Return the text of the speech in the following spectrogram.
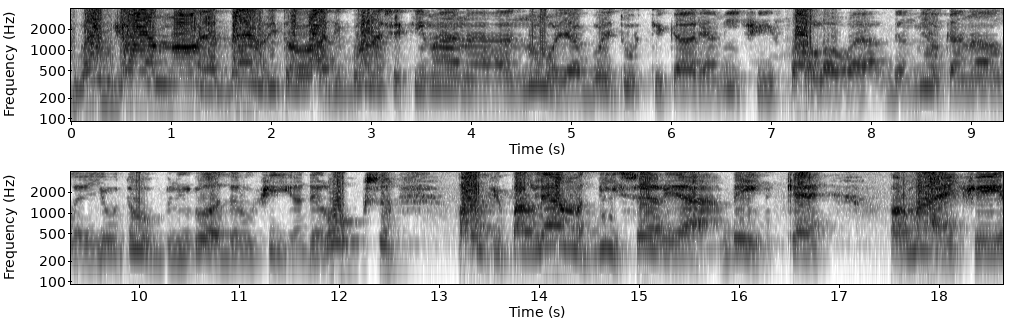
Buongiorno e ben ritrovati, buona settimana a noi a voi tutti cari amici follower del mio canale YouTube Nicola De Lucia Deluxe. Oggi parliamo di Serie A, bene che ormai ci,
